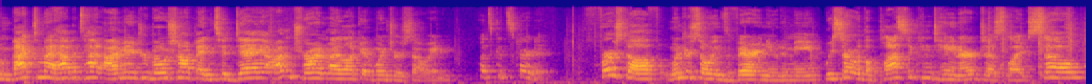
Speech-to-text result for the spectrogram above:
welcome back to my habitat. I'm Andrew Beauchamp and today I'm trying my luck at winter sowing. Let's get started. First off, winter sowing is very new to me. We start with a plastic container, just like so.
